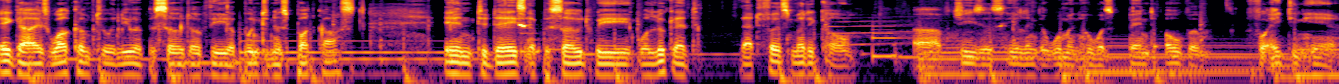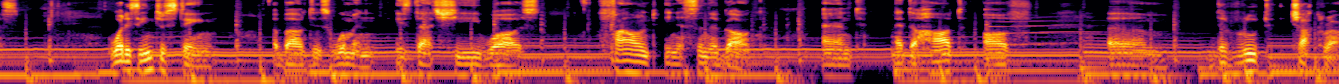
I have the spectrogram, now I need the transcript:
Hey guys, welcome to a new episode of the Ubuntuness podcast. In today's episode, we will look at that first miracle of Jesus healing the woman who was bent over for 18 years. What is interesting about this woman is that she was found in a synagogue and at the heart of um, the root chakra,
